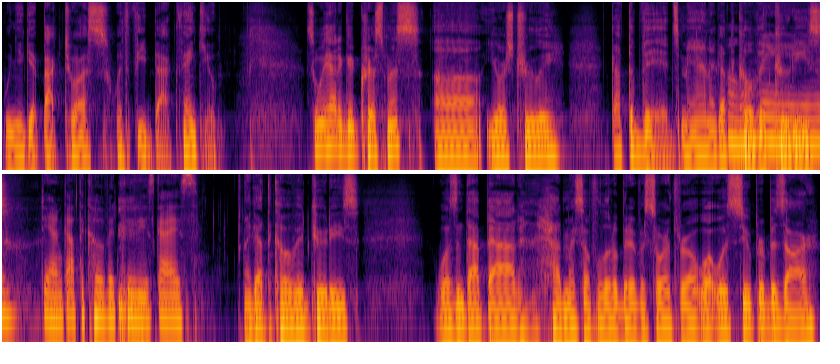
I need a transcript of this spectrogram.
when you get back to us with feedback. Thank you. So we had a good Christmas. Uh, yours truly got the vids, man. I got the Oh, COVID cooties. Dan got the COVID cooties, guys. I got the COVID cooties. Wasn't that bad. Had myself a little bit of a sore throat. What was super bizarre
